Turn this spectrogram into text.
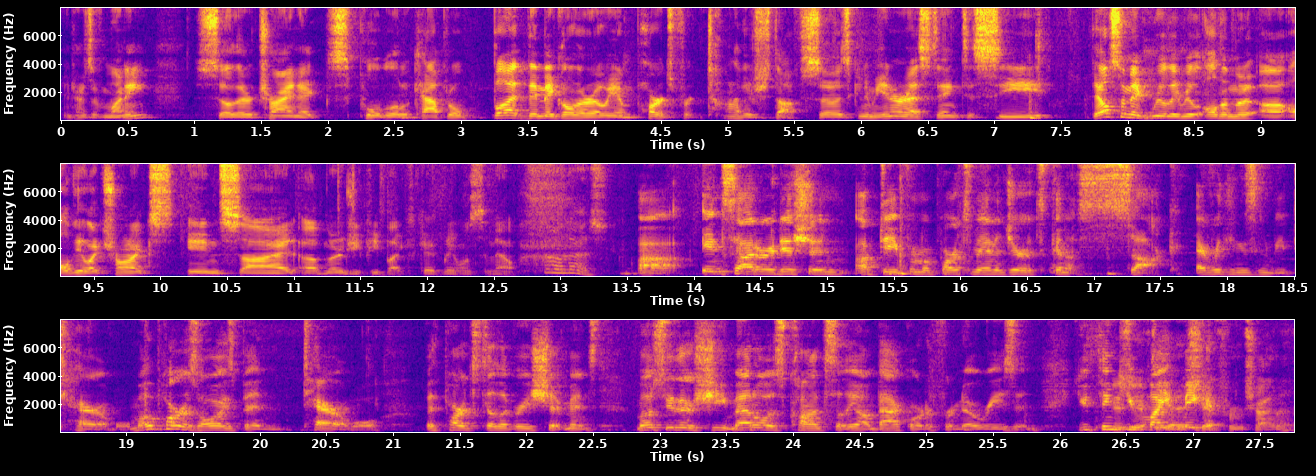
in terms of money. So they're trying to pull up a little capital, but they make all their OEM parts for a ton of their stuff. So it's going to be interesting to see. They also make really, really all the mo- uh, all the electronics inside of MotoGP bikes. If anybody wants to know, Oh, nice. uh, Insider Edition update from a parts manager. It's gonna suck. Everything's gonna be terrible. Mopar has always been terrible with parts delivery shipments. Most of their sheet metal is constantly on back order for no reason. You think Did you, have might get it make shipped it? from China?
